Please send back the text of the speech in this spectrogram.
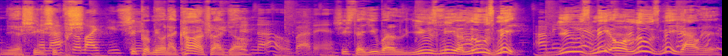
yeah. She and she, I feel like you should. she put me on that contract, you y'all. should know by then. She said you better use me or lose me. I mean, use yeah, me or I mean, lose me that's out here.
